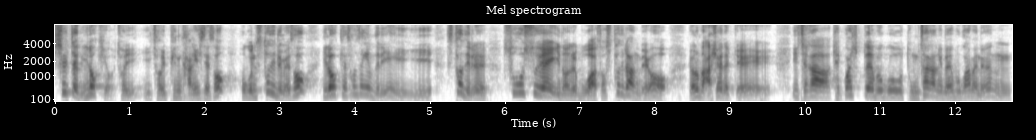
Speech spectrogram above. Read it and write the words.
실제로 이렇게요. 저희 이 저희 빈 강의실에서 혹은 스터디룸에서 이렇게 선생님들이 이 스터디를 소수의 인원을 모아서 스터디를 하는데요. 여러분 아셔야 될 게 이 제가 객관식도 해보고 동차 강의도 해보고 하면은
